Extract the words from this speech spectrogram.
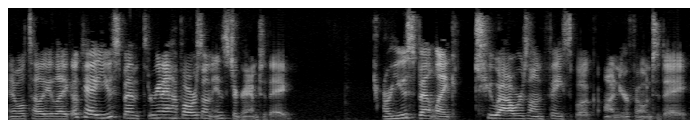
and will tell you like, okay, you spent three and a half hours on Instagram today, or you spent like two hours on Facebook on your phone today.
